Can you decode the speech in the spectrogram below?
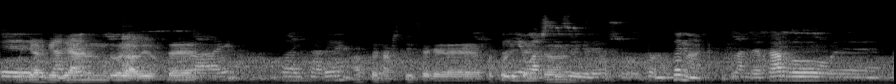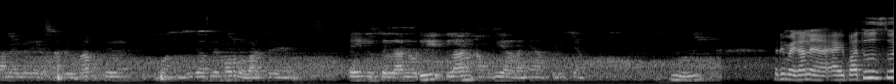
eh, Daniel- duela bi urte, Bai, baita ere. arten astizek ere oso polita Inigo izan. Astizek ere oso, bueno, denak, Lander Garro, eh, Danele Sarri Ugarte, bueno, idazle mordo bat eh, egin dute lan hori, lan handia gaina politia. Primeran, eh, aipatu duzu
